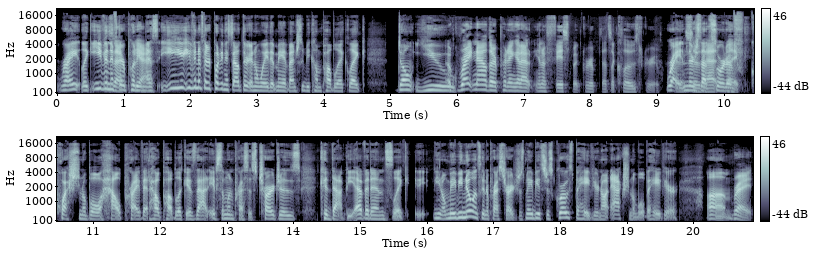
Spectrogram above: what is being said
right? Like even if they're putting yeah. this, e- even if they're putting this out there in a way that may eventually become public, like don't you Uh, Right now, they're putting it out in a Facebook group that's a closed group. Right. And, there's so that, sort of questionable how private, how public is that? If someone presses charges, could that be evidence? Like, you know, maybe no one's going to press charges. Maybe it's just gross behavior, not actionable behavior. Um, right.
